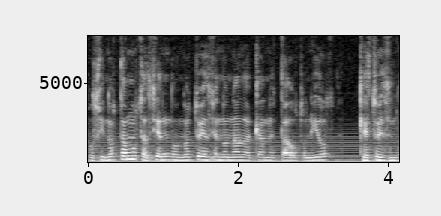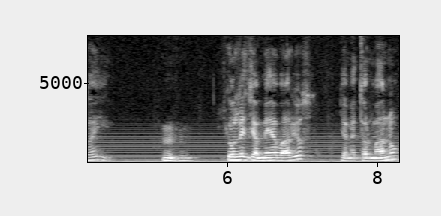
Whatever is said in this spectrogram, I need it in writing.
pues si no estamos haciendo, no estoy haciendo nada acá en Estados Unidos, ¿qué estoy haciendo ahí? Yo les llamé a varios, llamé a tu hermano,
